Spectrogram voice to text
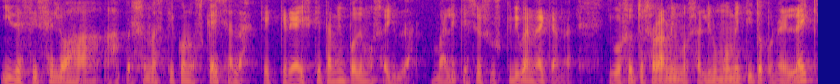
Y decírselo a, personas que conozcáis, a las que creáis que también podemos ayudar, ¿vale? Que se suscriban al canal. Y vosotros ahora mismo salir un momentito, poner el like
